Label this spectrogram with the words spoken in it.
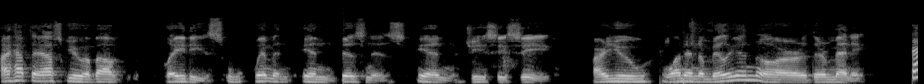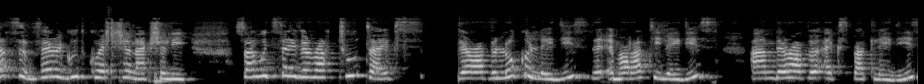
I have to ask you about ladies, women in business in GCC. Are you one in a million or are there many? That's a very good question, actually. So I would say there are two types. There are the local ladies, the Emirati ladies, and there are the expat ladies.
